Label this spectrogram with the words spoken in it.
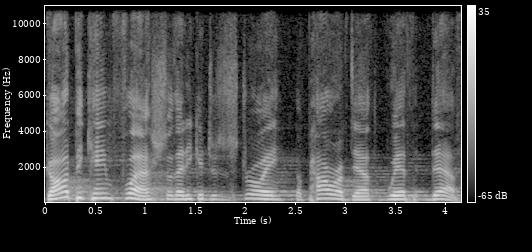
God became flesh so that he could destroy the power of death with death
